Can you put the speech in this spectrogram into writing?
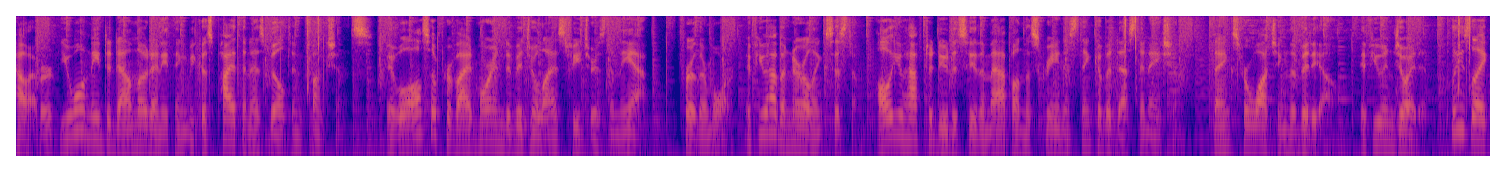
However, you won't need to download anything because Python has built-in functions. It will also provide more individualized features than the app. Furthermore, if you have a Neuralink system, all you have to do to see the map on the screen is think of a destination. Thanks for watching the video. If you enjoyed it, please like,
